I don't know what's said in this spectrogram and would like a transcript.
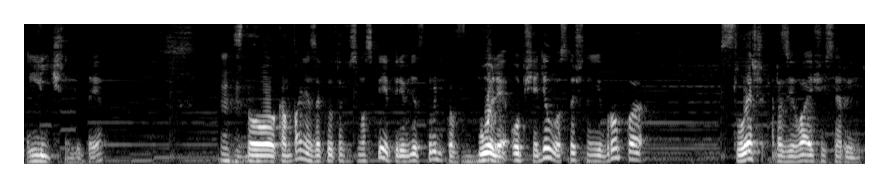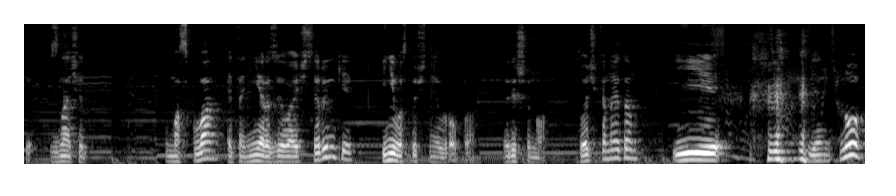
лично DTF, Мгм. что компания закроет офис в Москве и переведет сотрудников в более общий отдел Восточная Европа слэш развивающиеся рынки. Значит, Москва это не развивающиеся рынки и не Восточная Европа. Решено. Точка на этом. И, я- ну,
